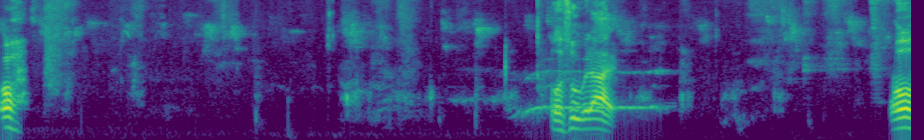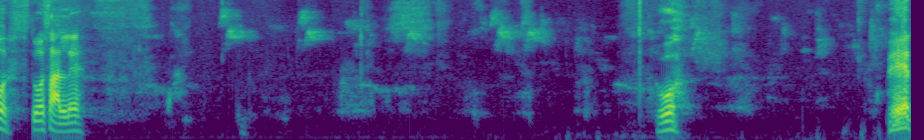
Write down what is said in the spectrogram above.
โอ้โอ้สู้ไม่ได้ โอ้ ตัวสั่นเลยโอ้เผ็ด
